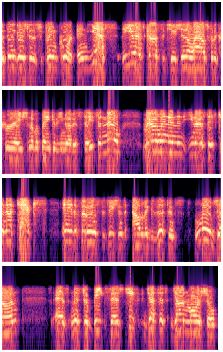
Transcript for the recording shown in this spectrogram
But then it goes to the Supreme Court, and yes, the U.S. Constitution allows for the creation of a Bank of the United States, and no, Maryland and the United States cannot tax any of the federal institutions out of existence. Lil John as Mr. Beat says, Chief Justice John Marshall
